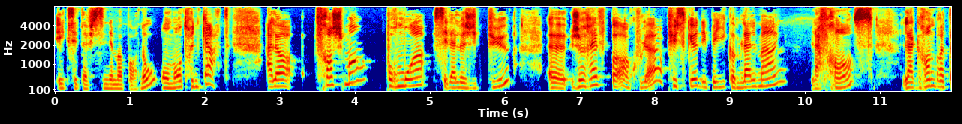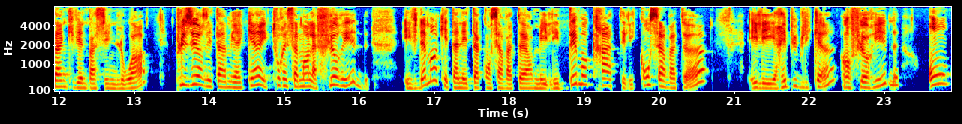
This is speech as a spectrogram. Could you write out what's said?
et que c'est un cinéma porno, on montre une carte. Alors, franchement, pour moi, c'est la logique pure. Euh, je rêve pas en couleur, puisque des pays comme l'Allemagne, la France, la Grande-Bretagne qui viennent passer une loi, plusieurs États américains et tout récemment la Floride, évidemment qui est un État conservateur, mais les démocrates et les conservateurs et les républicains en Floride ont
